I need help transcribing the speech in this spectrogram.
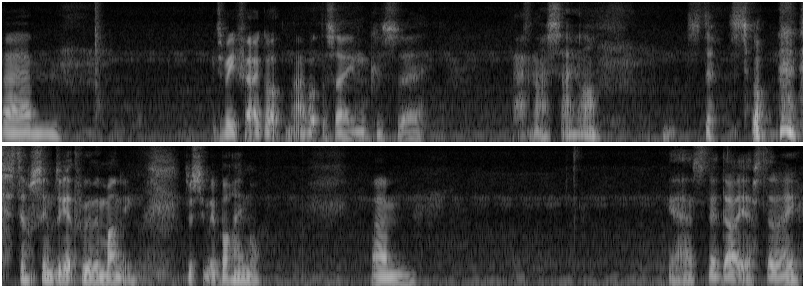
Um, to be fair, I got I got the same because uh, A nice sale on. Still, still, still seem to get through the money. Just seem to buy more. Um, yeah, that's day yesterday,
